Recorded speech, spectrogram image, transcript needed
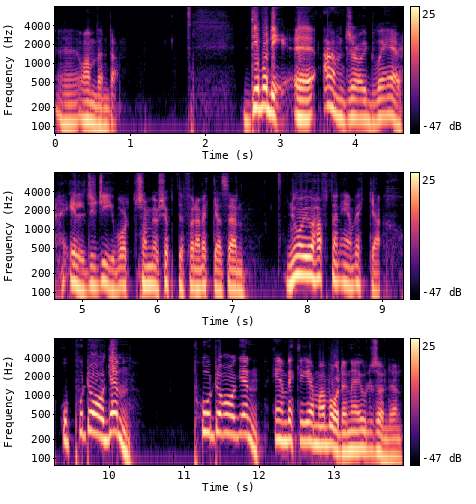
eh, att använda. Det var det. Eh, Android Wear LGG-Watch som jag köpte för en vecka sedan. Nu har jag haft den en vecka och på dagen, på dagen, en vecka gammal var den när jag gjorde sönder den.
